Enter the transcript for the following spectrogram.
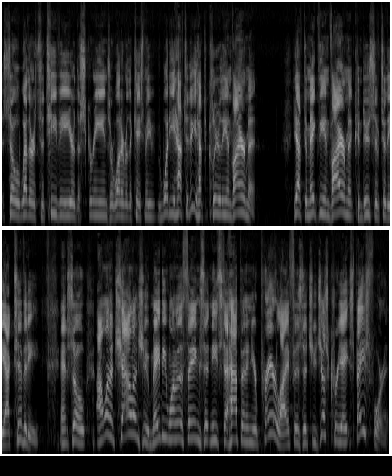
so whether it's the TV or the screens or whatever the case may be, what do you have to do? You have to clear the environment. You have to make the environment conducive to the activity. And so I want to challenge you. Maybe one of the things that needs to happen in your prayer life is that you just create space for it.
